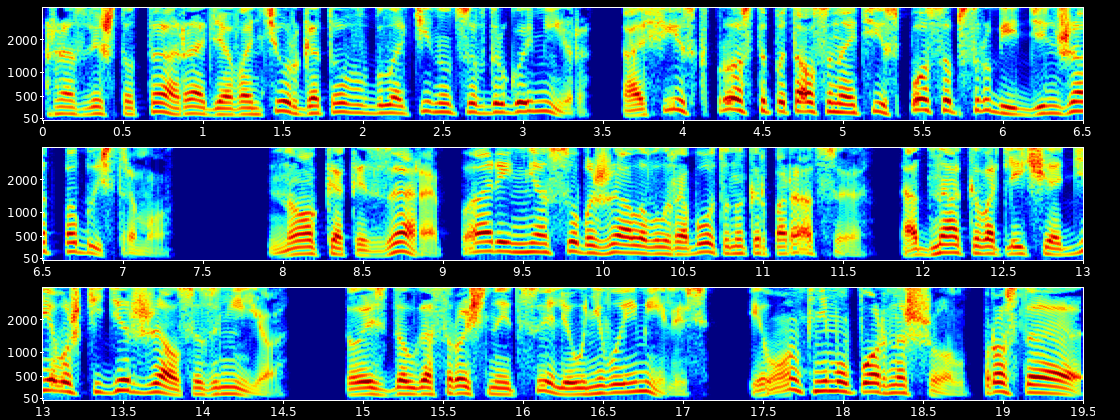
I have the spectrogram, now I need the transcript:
разве что та ради авантюр готова была кинуться в другой мир, а Фиск просто пытался найти способ срубить деньжат по-быстрому. Но, как и Зара, парень не особо жаловал работу на корпорацию, однако, в отличие от девушки, держался за нее. То есть долгосрочные цели у него имелись, и он к нему упорно шел, просто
